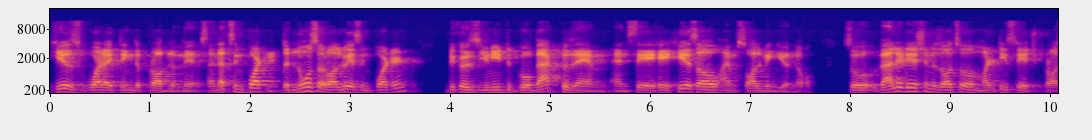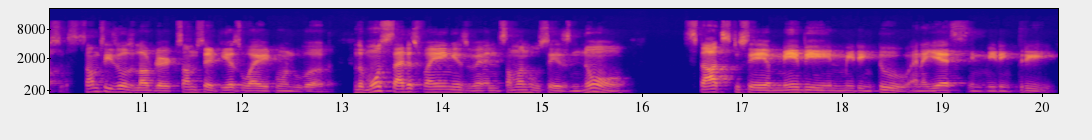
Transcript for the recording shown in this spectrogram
Here's what I think the problem is. And that's important. The no's are always important because you need to go back to them and say, hey, here's how I'm solving your no. So, validation is also a multi stage process. Some CISOs loved it. Some said, here's why it won't work. The most satisfying is when someone who says no starts to say a maybe in meeting two and a yes in meeting three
